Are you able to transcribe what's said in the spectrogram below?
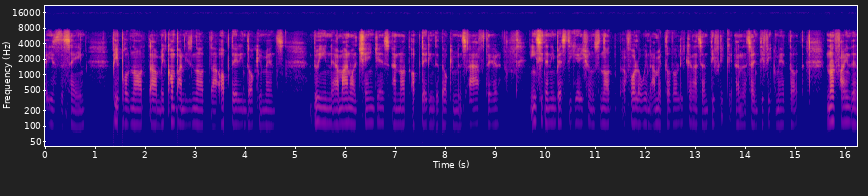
It's the same. People not, um, companies not uh, updating documents, doing uh, manual changes and not updating the documents after. Incident investigations not uh, following a methodological and a scientific and a scientific method, not finding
